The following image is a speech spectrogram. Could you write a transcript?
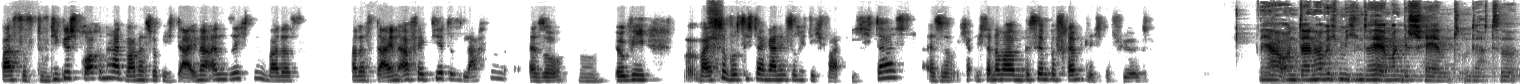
War es, dass du die gesprochen hat? Waren das wirklich deine Ansichten? War das, war das dein affektiertes Lachen? Also hm, irgendwie, weißt du, wusste ich dann gar nicht so richtig, war ich das? Also ich habe mich dann nochmal ein bisschen befremdlich gefühlt. Ja, und dann habe ich mich hinterher immer geschämt und dachte,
